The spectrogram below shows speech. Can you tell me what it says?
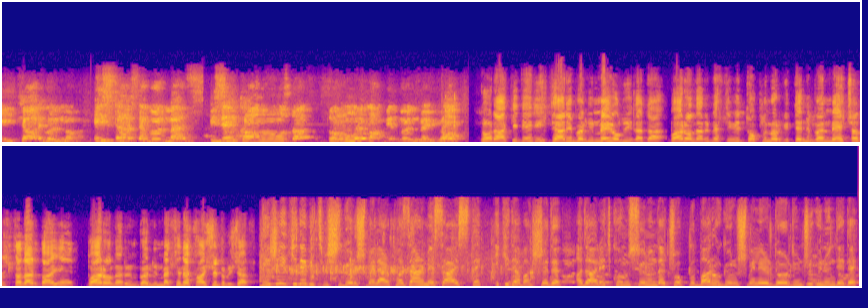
İhtiyari bölünme var. İsterse bölmez. Bizim kanunumuzda zorunlu olan bir bölünme yok. Zoraki değil, ihtiyari bölünme yoluyla da baroları ve sivil toplum örgütlerini bölmeye çalışsalar dahi baroların bölünmesine karşı duracağız. Gece 2'de bitmişti görüşmeler. Pazar mesaisi de 2'de başladı. Adalet Komisyonu'nda çoklu baro görüşmeleri dördüncü gününde de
